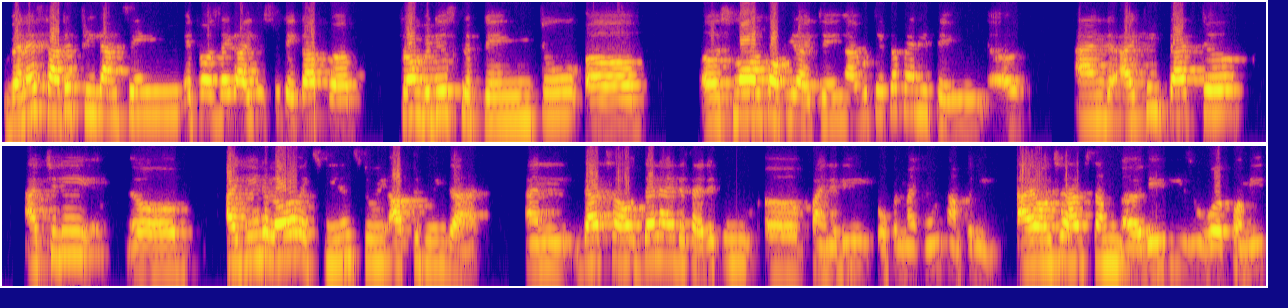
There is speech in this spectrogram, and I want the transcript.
when I started freelancing, it was like I used to take up uh, from video scripting to uh, small copywriting. I would take up anything. Uh, and I think that uh, actually I gained a lot of experience doing after doing that and that's how then i decided to uh, finally open my own company i also have some uh, ladies who work for me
